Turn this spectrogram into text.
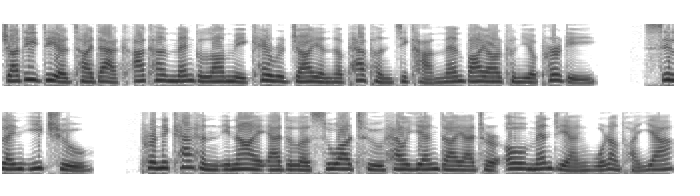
Jadi dia tidak akan mengalami kerugian apapun jika membiarkannya pergi. Selain itu, pernikahan ini adalah suatu hal yang diatur oleh mendiang orang tuanya.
